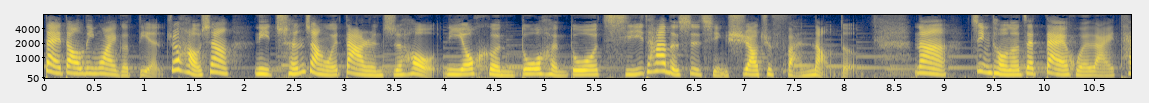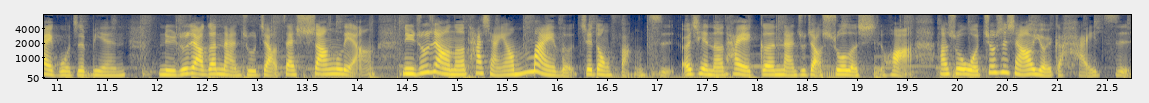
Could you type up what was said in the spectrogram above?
带到另外一个点，就好像你成长为大人之后，你有很多很多其他的事情需要去烦恼的。那镜头呢，再带回来泰国这边，女主角跟男主角在商量。女主角呢，她想要卖了这栋房子，而且呢，她也跟男主角说了实话。她说：“我就是想要有一个孩子，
